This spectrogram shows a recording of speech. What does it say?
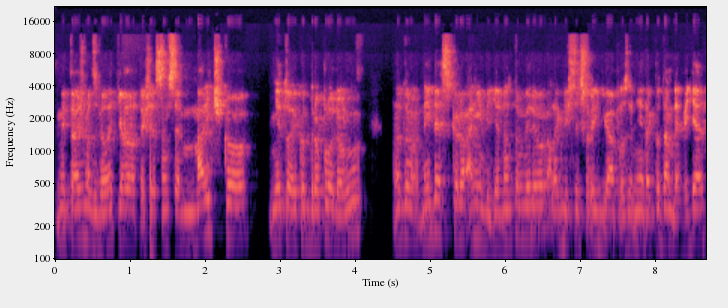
mi to až moc vyletělo, takže jsem se maličko, mě to jako droplo dolů. Ono to nejde skoro ani vidět na tom videu, ale když se člověk dívá pozorně, tak to tam jde vidět.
